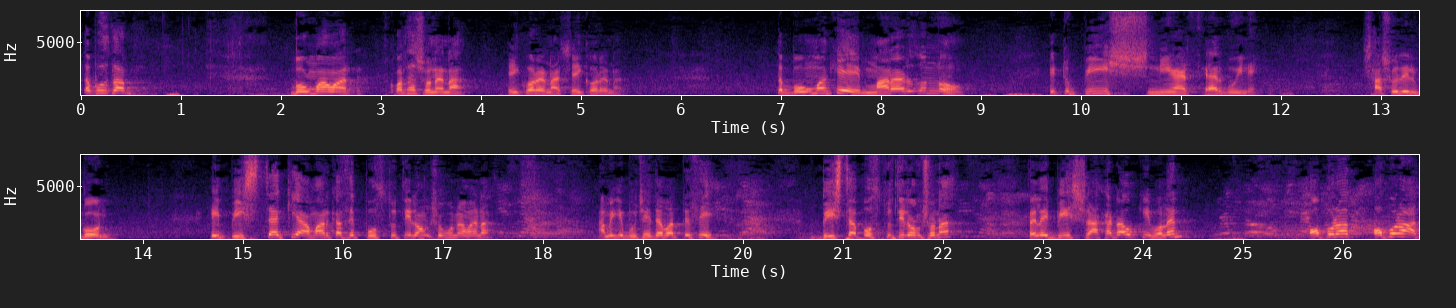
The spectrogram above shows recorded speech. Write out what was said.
তা বুঝলাম। বৌমা আমার কথা শোনে না। এই করে না, সেই করে না। তা বৌমাকে মারার জন্য একটু বিষ নিয়ে আসছে, আর বুই নেই। শাশুড়ির বোন, এই বিষটা কি আমার কাছে প্রস্তুতির অংশ মনে হয় না? আমি কি বুঝাইতে পারতেছি? বিষটা প্রস্তুতির অংশ না? তাহলে এই বিষ রাখাটাও কি বলেন? অপরাধ অপরাধ।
